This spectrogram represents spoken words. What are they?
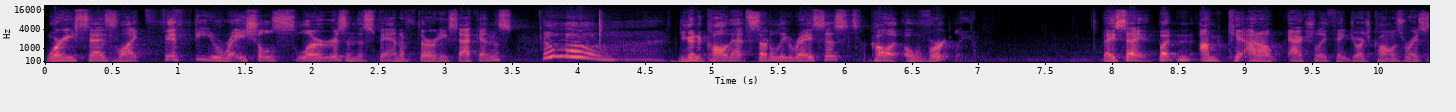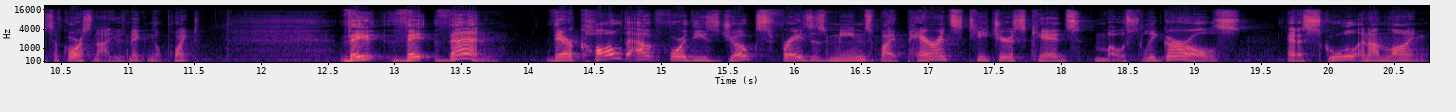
where he says like 50 racial slurs in the span of 30 seconds? You're going to call that subtly racist? Call it overtly. They say, but I'm, I don't actually think George Carlin was racist. Of course not. He was making a point. They, they, then they're called out for these jokes, phrases, memes by parents, teachers, kids, mostly girls, at a school and online.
